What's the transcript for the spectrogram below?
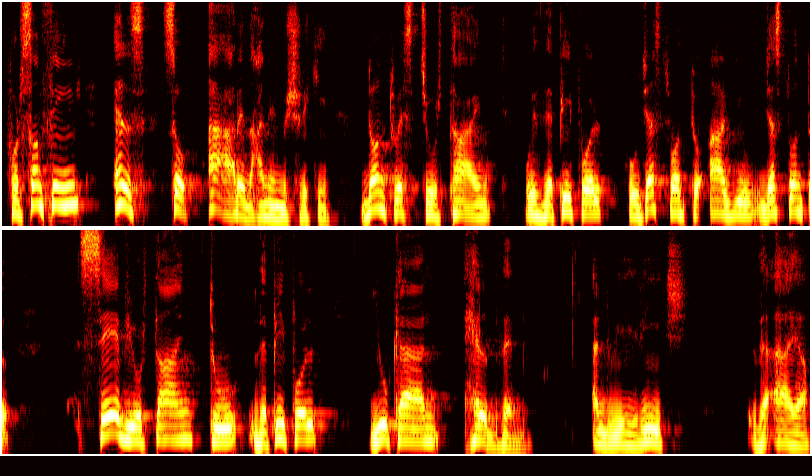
for something else. So أعرض عن المشركين. Don't waste your time with the people who just want to argue, just want to save your time to the people you can help them. And we reach the ayah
